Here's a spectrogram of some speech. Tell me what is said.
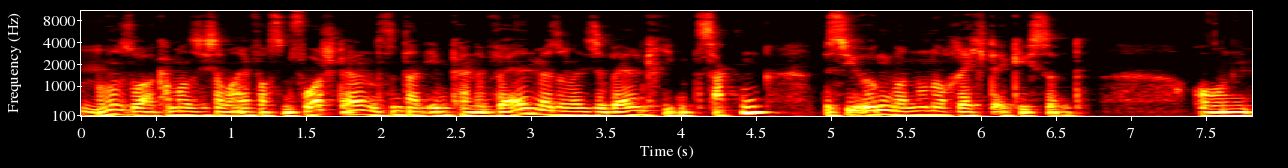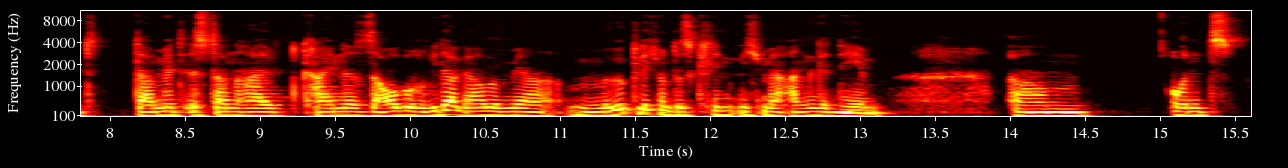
Mhm. So kann man sich das am einfachsten vorstellen. Das sind dann eben keine Wellen mehr, sondern diese Wellen kriegen Zacken, bis sie irgendwann nur noch rechteckig sind. Und okay. damit ist dann halt keine saubere Wiedergabe mehr möglich und es klingt nicht mehr angenehm. Ähm, und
